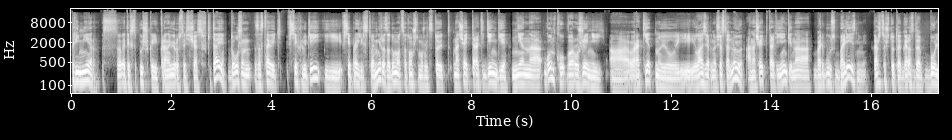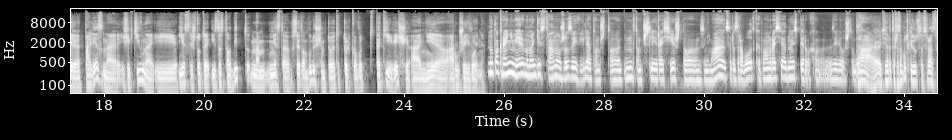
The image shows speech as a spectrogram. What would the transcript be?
пример с этой вспышкой коронавируса сейчас в Китае должен заставить всех людей и все правительства мира задуматься о том, что, может быть, стоит начать тратить деньги не на гонку вооружений, а ракетную и лазерную, и все остальное, а начать тратить деньги на борьбу с болезнями. Кажется, что это гораздо более полезно, эффективно, и если что-то и застолбит нам место в светлом будущем, то это только вот такие вещи, а не оружие и войны. Ну, по крайней мере, многие страны уже заявили о том, что, ну, в том числе и Россия, что занимаются разработкой. По-моему, Россия одной из первых э, заявила, что будет. Да, эти разработки идут в, раз-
